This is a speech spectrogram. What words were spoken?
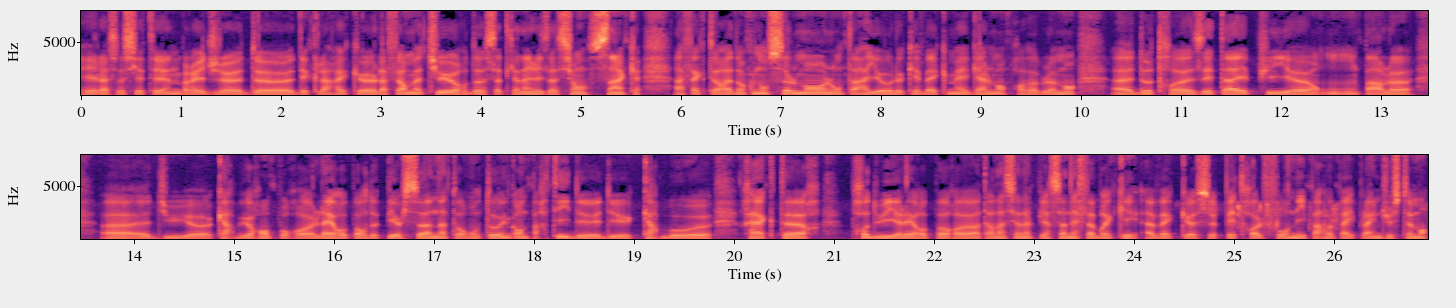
Et la société Enbridge de déclarer que la fermeture de cette canalisation 5 affecterait donc non seulement l'Ontario, le Québec, mais également probablement euh, d'autres États. Et puis euh, on, parle euh, du carburant pour l'aéroport de Pearson à Toronto. Une grande partie du carbo-réacteur produit à l'aéroport euh, international Pearson est fabriqué avec euh, ce pétrole fourni par le pipeline, justement.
